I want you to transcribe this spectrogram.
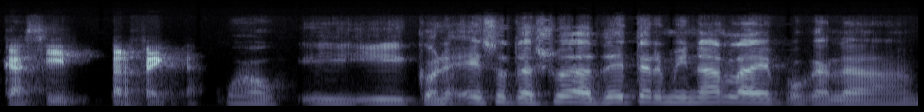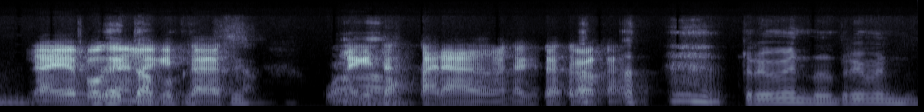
casi perfecta. Wow, y, con eso te ayuda a determinar la época. La, época en la que estás en la que estás parado, en la que estás trabajando. tremendo, tremendo.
